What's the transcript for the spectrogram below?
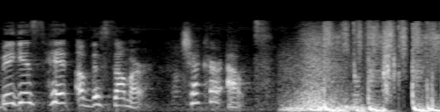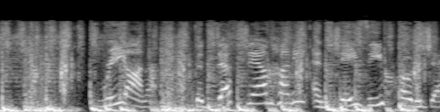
biggest hit of the summer. Check her out. Rihanna, the Def Jam honey and Jay-Z protege.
